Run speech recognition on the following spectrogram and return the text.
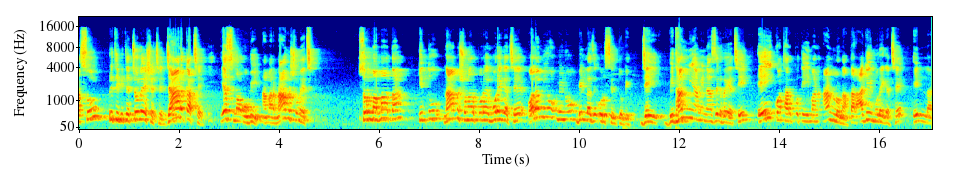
রাসূল পৃথিবীতে চলে এসেছে, যার কাছে ইয়াসমা ওবি আমার নাম শুনেছে। সুম্মা মাতা কিন্তু নাম শোনার পরে মরে গেছে মিনু উরসিল তুবি যেই বিধান নিয়ে আমি নাজিল হয়েছি, এই কথার প্রতি ইমান আনলো না, তার আগেই মরে গেছে, ইল্লা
